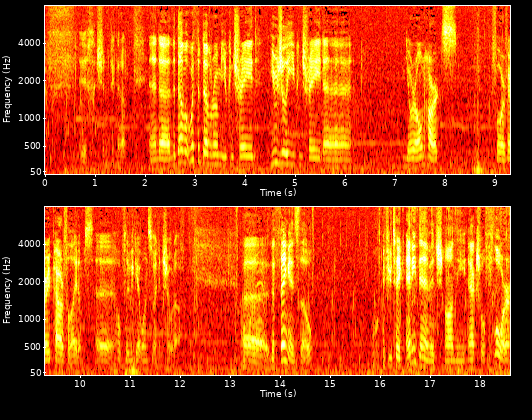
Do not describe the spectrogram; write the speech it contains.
Ugh, I shouldn't pick that up. And uh, the devil with the Devil Room, you can trade. Usually, you can trade uh, your own hearts for very powerful items. Uh, hopefully, we get one so I can show it off. The thing is, though, if you take any damage on the actual floor,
